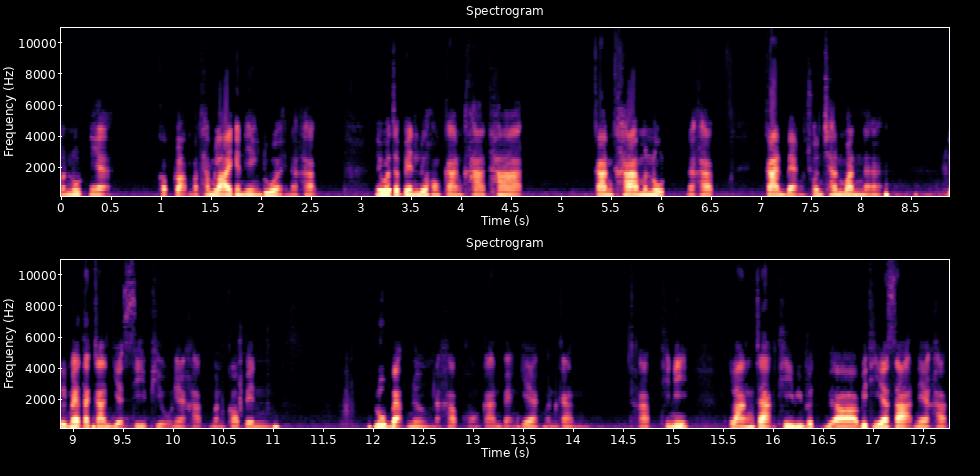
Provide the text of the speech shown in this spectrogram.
มนุษย์เนี่ยก็กลับมาทำร้ายกันเองด้วยนะครับ ไม่ว่าจะเป็นเรื่องของการค้าทาสการค้ามนุษย์นะครับ การแบ่งชนชั้นวรรณนะหรือแม้แต่การเหยียดสีผิวเนี่ยครับมันก็เป็นรูปแบบหนึ่งนะครับของการแบ่งแยกเหมือนกันครับทีนี้หลังจากที่วิทยาศาสตร์เนี่ยครับ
